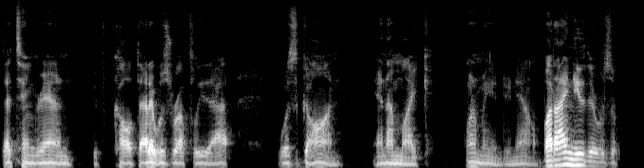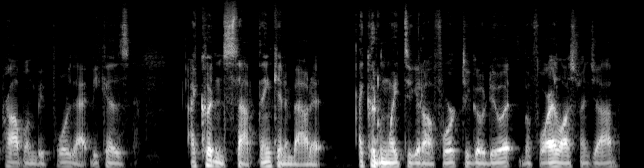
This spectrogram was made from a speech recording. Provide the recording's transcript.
that 10 grand, you call it that, it was roughly that, was gone. And I'm like, what am I going to do now? But I knew there was a problem before that because I couldn't stop thinking about it. I couldn't wait to get off work to go do it before I lost my job.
